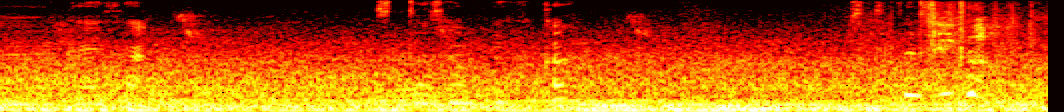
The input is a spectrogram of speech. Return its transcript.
あー、かいさん。ちょっとお散歩行くか？ちょっと行こう。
